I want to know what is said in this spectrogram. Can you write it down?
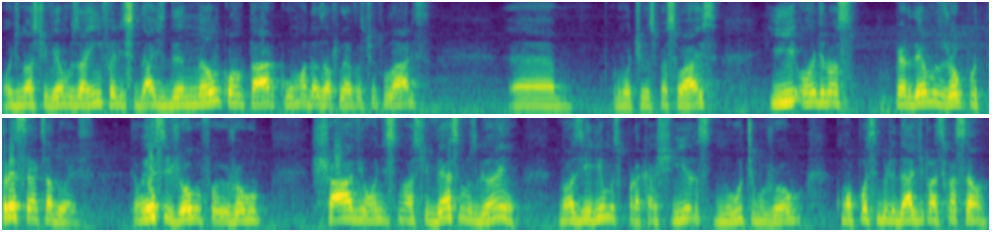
onde nós tivemos a infelicidade de não contar com uma das atletas titulares, é, por motivos pessoais, e onde nós perdemos o jogo por 3 sets a 2. Então esse jogo foi o jogo chave onde se nós tivéssemos ganho, nós iríamos para Caxias no último jogo com uma possibilidade de classificação.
